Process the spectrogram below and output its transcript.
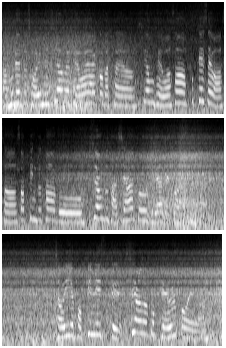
아무래도 저희는 수영을 배워야 할 것 같아요. 수영 배워서 푸켓에 와서 서핑도 타고 수영도 다시 하고 그래야 될 것 같습니다. 저희의 버킷리스트, 수영을 꼭 배울 거예요.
